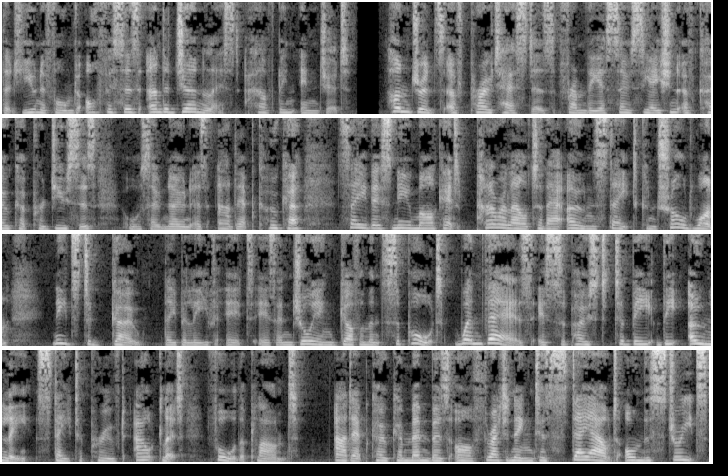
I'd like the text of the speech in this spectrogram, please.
that uniformed officers and a journalist have been injured. Hundreds of protesters from the Association of Coca Producers, also known as Adepcoca, say this new market, parallel to their own state controlled one, needs to go. They believe it is enjoying government support when theirs is supposed to be the only state approved outlet for the plant. Adepcoca members are threatening to stay out on the streets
